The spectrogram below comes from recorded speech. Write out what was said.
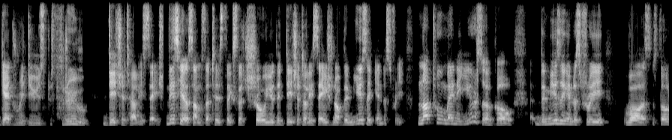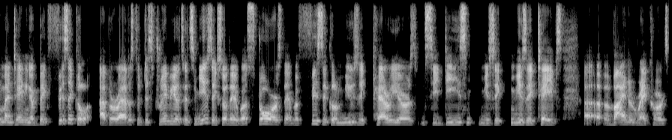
get reduced through digitalization. These here are some statistics that show you the digitalization of the music industry. Not too many years ago, the music industry was still maintaining a big physical apparatus to distribute its music. So there were stores, there were physical music carriers, CDs, music, music tapes, uh, vinyl records.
